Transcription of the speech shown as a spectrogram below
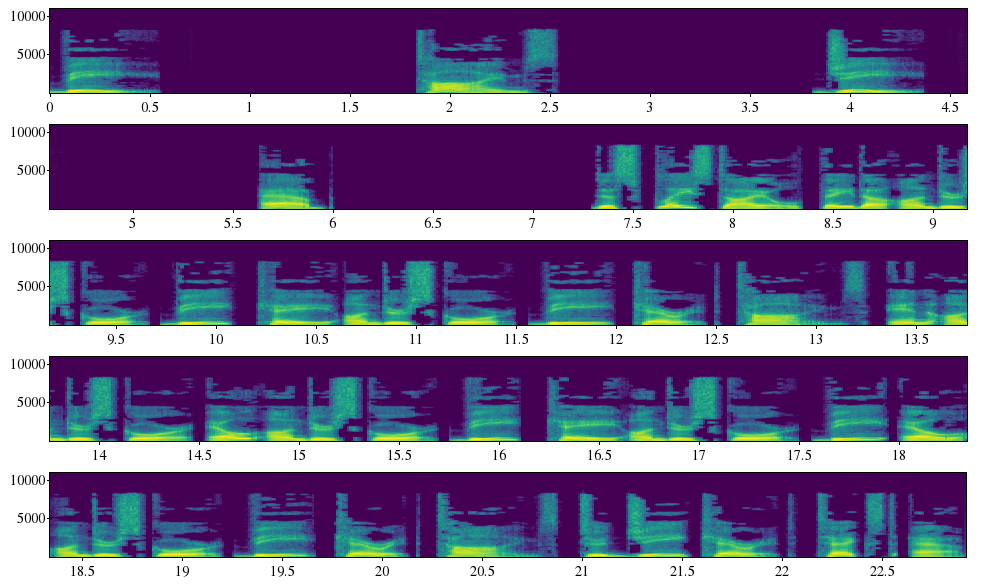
V times G ab display style theta underscore v k underscore v caret times n underscore l underscore v k underscore v l underscore v caret times to g caret text ab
